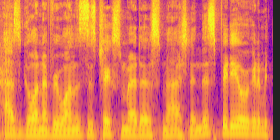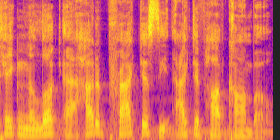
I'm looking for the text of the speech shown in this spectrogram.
How's it going everyone? This is Trixx Meta of Smash and in this video we're going to be taking a look at how to practice the active hop combo.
